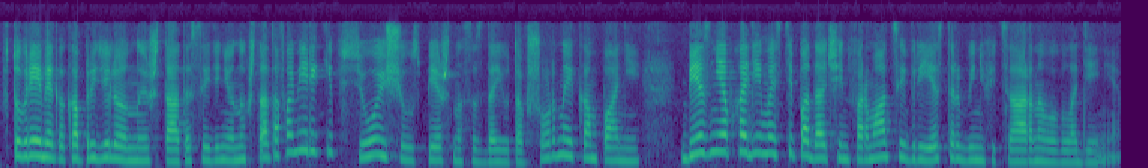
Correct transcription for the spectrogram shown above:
в то время как определенные штаты Соединенных Штатов Америки все еще успешно создают офшорные компании без необходимости подачи информации в реестр бенефициарного владения.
